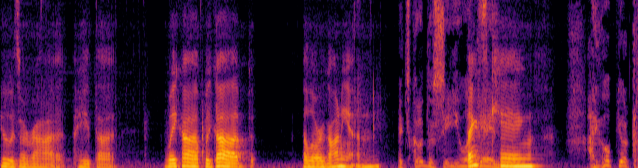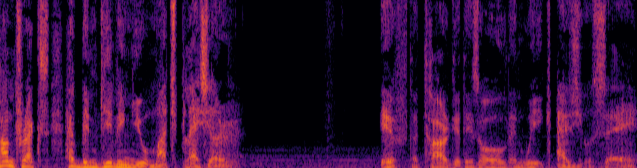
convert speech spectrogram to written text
Ew, it's a rat. I hate that. Wake up, wake up, fellow Argonian. It's good to see you Thanks, again. King. I hope your contracts have been giving you much pleasure. If the target is old and weak, as you say,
